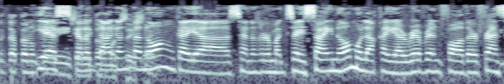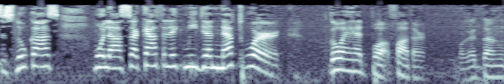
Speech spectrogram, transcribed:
pagtatanong Yes, kay Senator karagdagang Magsaysay. tanong kay ah, Senator Magsaysay no, mula kay ah, Reverend Father Francis Lucas mula sa Catholic Media Network. Go ahead po, Father. Magandang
